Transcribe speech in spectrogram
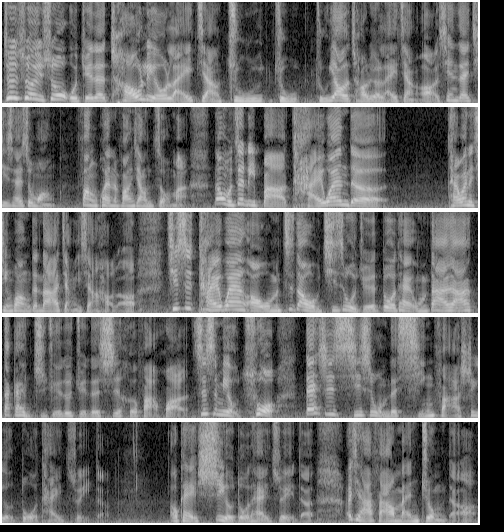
就是所以说，我觉得潮流来讲，主主主要的潮流来讲啊，现在其实还是往放宽的方向走嘛。那我这里把台湾的。台湾的情况跟大家讲一下好了啊，其实台湾哦，我们知道，我其实我觉得堕胎，我们大家大概很直觉都觉得是合法化了，这是没有错。但是其实我们的刑法是有堕胎罪的。OK，是有堕胎罪的，而且还罚到蛮重的啊。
